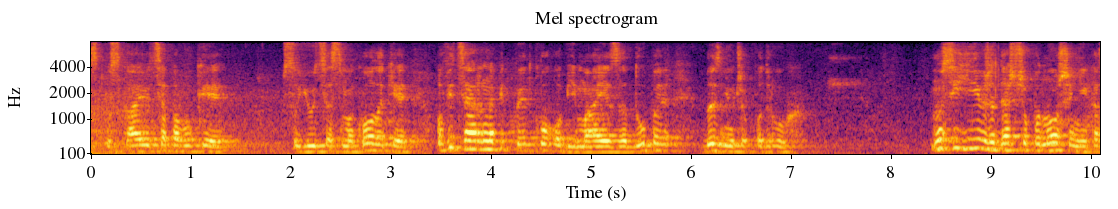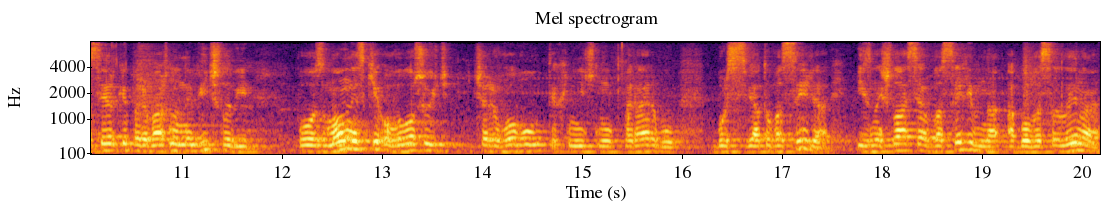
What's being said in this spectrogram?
спускаються павуки, псуються смаколики, офіцер на підпитку обіймає за дупи близнючих подруг. Носії вже дещо поношені, касирки переважно невічливі, позмовницьки оголошують чергову технічну перерву, бо ж свято Василя і знайшлася Василівна або Василина,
